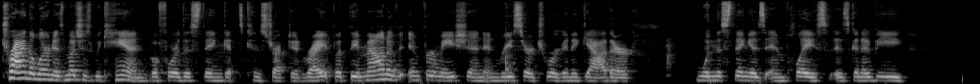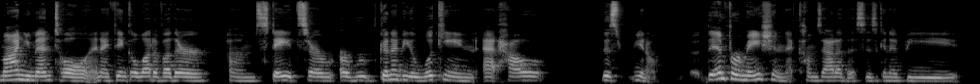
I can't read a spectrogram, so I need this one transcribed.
trying to learn as much as we can before this thing gets constructed right? But the amount of information and research we're going to gather when this thing is in place is going to be monumental. And i think a lot of other um, states are, are going to be looking at how this you know the information that comes out of this is going to be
